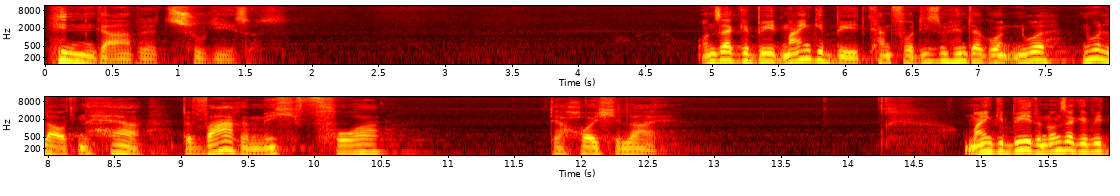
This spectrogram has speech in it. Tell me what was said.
Hingabe zu Jesus. Unser Gebet, mein Gebet kann vor diesem Hintergrund nur, nur lauten, Herr, bewahre mich vor der Heuchelei. Mein Gebet und unser Gebet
